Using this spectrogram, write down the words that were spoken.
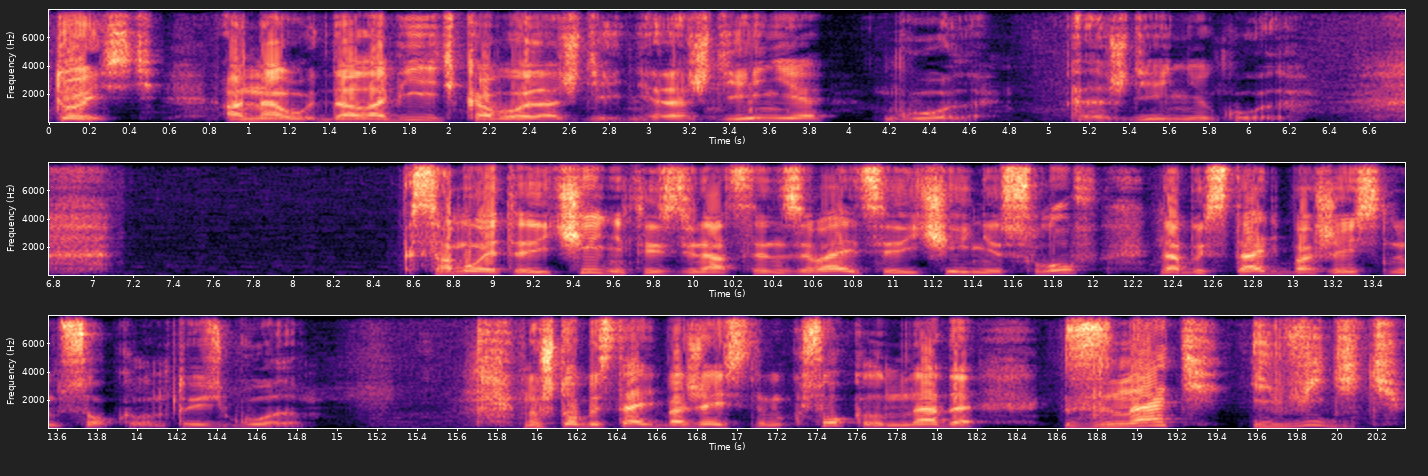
То есть, она дала видеть кого рождение? Рождение Гора. Рождение Гора само это речение, 312 называется речение слов, дабы стать божественным соколом, то есть гором. Но чтобы стать божественным соколом, надо знать и видеть.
